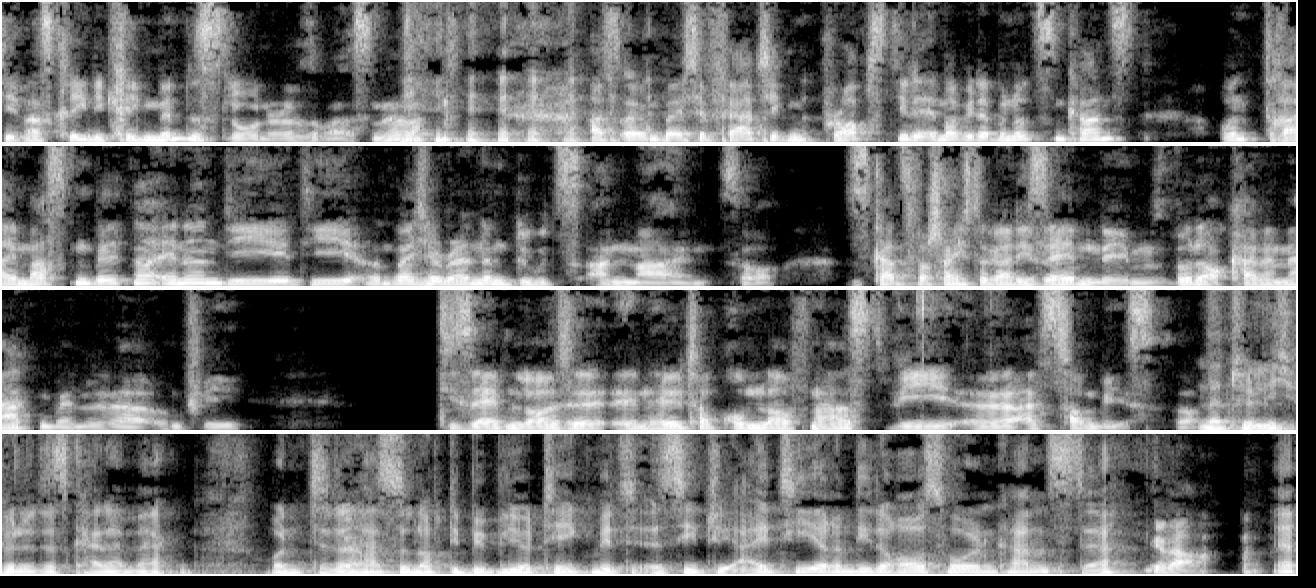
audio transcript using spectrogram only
die, was kriegen? Die kriegen Mindestlohn oder sowas. Ne? Hast irgendwelche fertigen Props, die du immer wieder benutzen kannst und drei MaskenbildnerInnen, die, die irgendwelche random Dudes anmalen. So. Das kannst du wahrscheinlich sogar dieselben nehmen. Das würde auch keiner merken, wenn du da irgendwie dieselben Leute in Hilltop rumlaufen hast wie äh, als Zombies. So. Natürlich würde das keiner merken. Und dann ja. hast du noch die Bibliothek mit äh, CGI-Tieren, die du rausholen kannst. Ja? Genau. Ja.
